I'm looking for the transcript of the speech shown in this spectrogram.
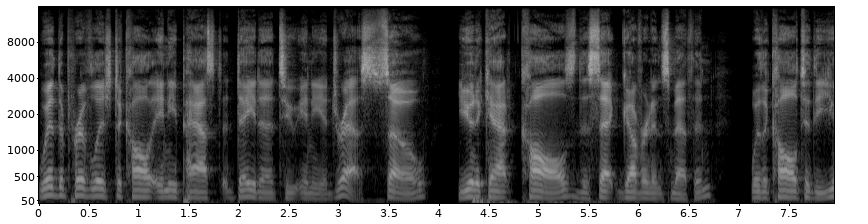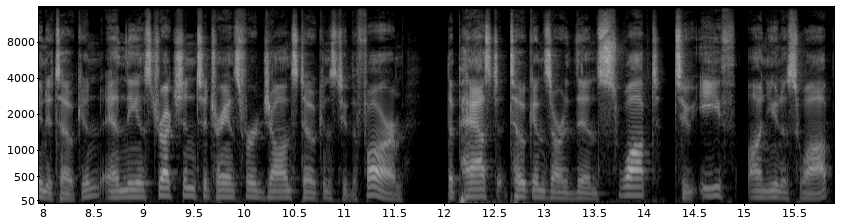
with the privilege to call any past data to any address. So, Unicat calls the set governance method with a call to the unitoken and the instruction to transfer John's tokens to the farm. The past tokens are then swapped to ETH on Uniswap.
